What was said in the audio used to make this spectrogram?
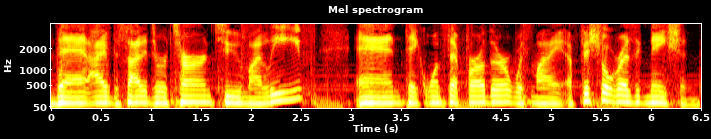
that I've decided to return to my leave and take one step further with my official resignation.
